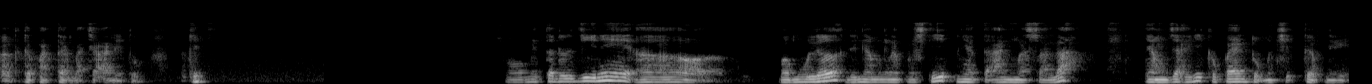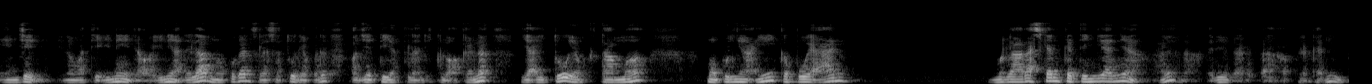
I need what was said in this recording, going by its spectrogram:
uh, ketepatan bacaan itu. Okey. So metodologi ini uh, bermula dengan mengenal pasti penyataan masalah yang menjadi keupayaan untuk mencipta pendiri enjin inovatif ini. Jawab ini adalah merupakan salah satu daripada objektif yang telah dikeluarkan iaitu yang pertama mempunyai keupayaan melaraskan ketinggiannya. Ha? Jadi apa ini?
